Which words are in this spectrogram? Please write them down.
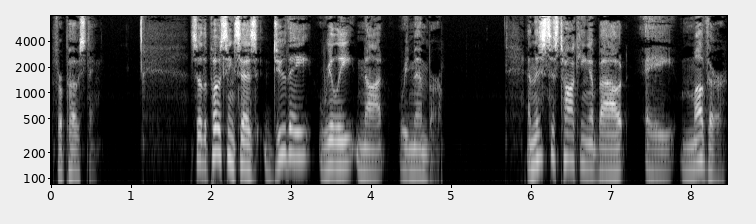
for posting. So the posting says, Do they really not remember? And this is talking about a mother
